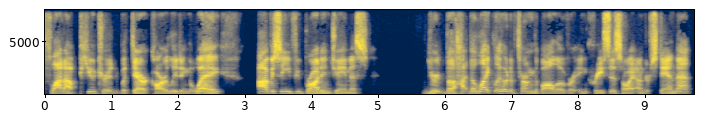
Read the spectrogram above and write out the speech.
flat out putrid with Derek Carr leading the way. Obviously, if you brought in Jameis, you're the the likelihood of turning the ball over increases, so I understand that.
